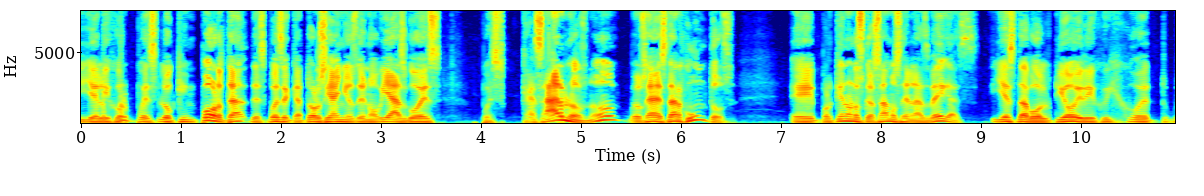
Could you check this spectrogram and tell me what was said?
Y él dijo, pues lo que importa después de 14 años de noviazgo es pues casarnos, ¿no? O sea, estar juntos. Eh, ¿Por qué no nos casamos en Las Vegas? Y esta volteó y dijo, hijo de tu...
